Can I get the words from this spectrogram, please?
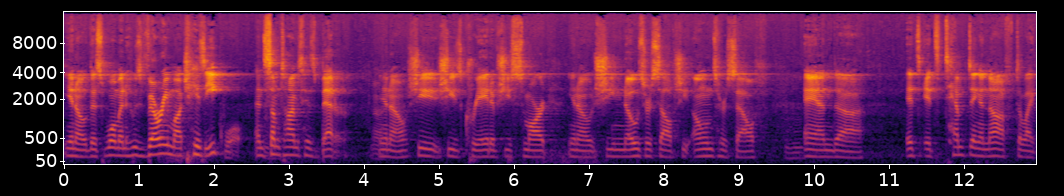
you know this woman who's very much his equal and sometimes his better. Right. You know, she she's creative, she's smart. You know, she knows herself, she owns herself, and uh, it's it's tempting enough to like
